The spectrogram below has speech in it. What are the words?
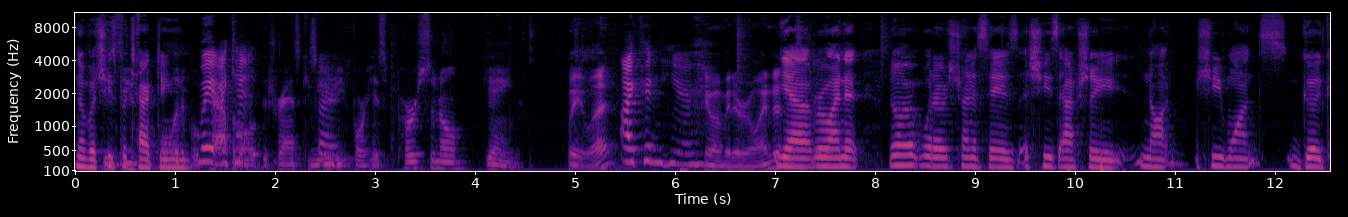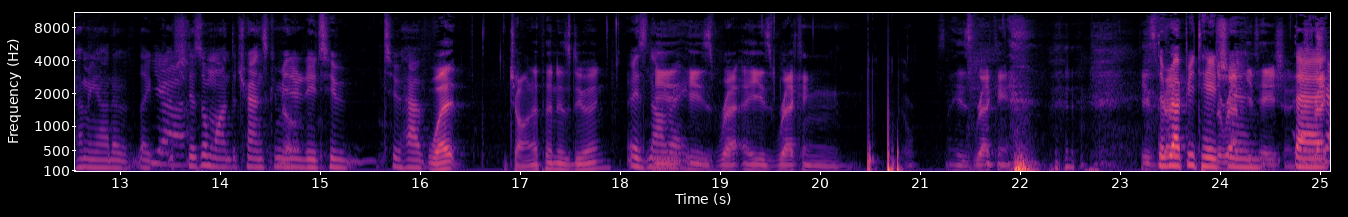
no, but He's she's used the protecting. political Wait, I capital can't- of the trans community Sorry. for his personal gain. Wait, what? I couldn't hear. You want me to rewind it? Yeah, rewind it. No, what I was trying to say is she's actually not. She wants good coming out of like. Yeah. She doesn't want the trans community to to have. What Jonathan is doing Is not he, right. He's re- he's wrecking. He's wrecking. he's The wreck- reputation The reputation. He's that- wrecking-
